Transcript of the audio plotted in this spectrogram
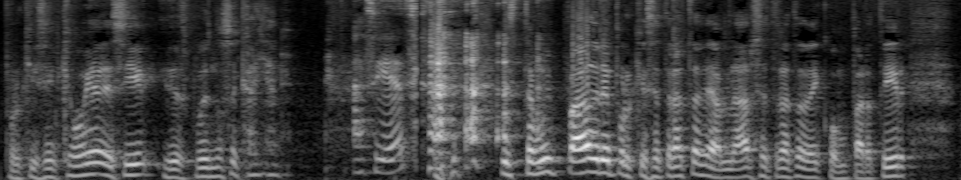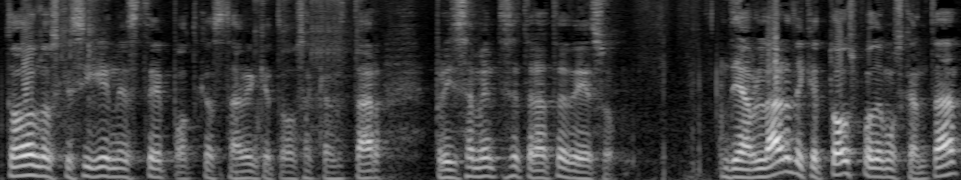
porque dicen qué voy a decir y después no se callan. Así es. Está muy padre porque se trata de hablar, se trata de compartir. Todos los que siguen este podcast saben que todos a cantar, precisamente se trata de eso, de hablar de que todos podemos cantar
